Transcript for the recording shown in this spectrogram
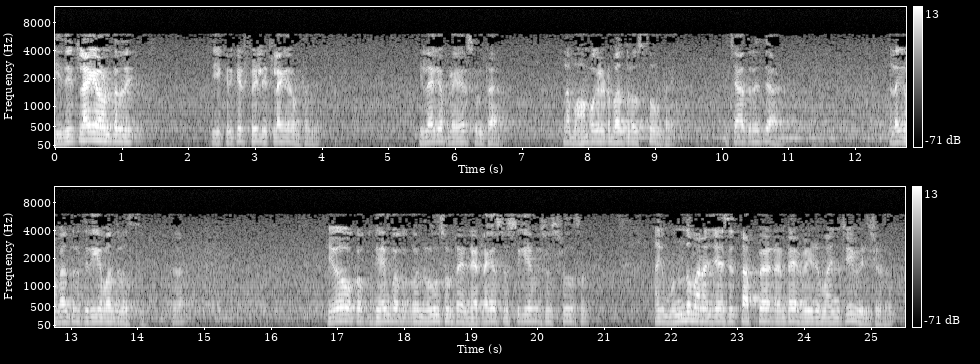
ఇది ఇట్లాగే ఉంటుంది. ఈ క్రికెట్ ఫీల్డ్ ఇట్లాగే ఉంటుంది. ఇలాగే ప్లేయర్స్ ఉంటారు. అలా మొహం పగలట్టు బంతులు వస్తూ ఉంటాయి. చేతలైతే ఆడు. అలాగే బంతులు తిరిగే బంతులు వస్తూ కదా? ఏవో ఒక్కొక్క గేమ్కి ఒక్కొక్క రూల్స్ ఉంటాయండి. అట్లాగే సృష్టి గేమ్కి సృష్టి రూల్స్ ఉంటాయి. నాకు ముందు మనం చేసే తప్పేటంటే వీడు మంచి వీడు చెడు.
